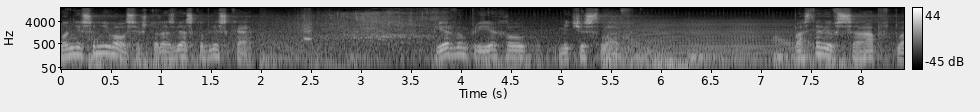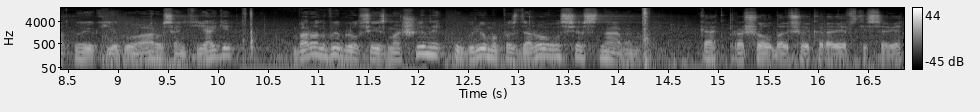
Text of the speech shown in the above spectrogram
Он не сомневался, что развязка близка. Первым приехал Мечислав. Поставив Сааб вплотную к Ягуару Сантьяги, барон выбрался из машины, угрюмо поздоровался с Навом. Как прошел Большой Королевский совет?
